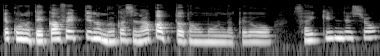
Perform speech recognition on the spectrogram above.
でこのデカフェっていうの昔なかったと思うんだけど最近でしょ？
